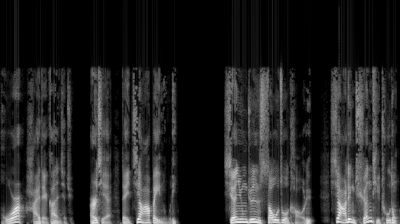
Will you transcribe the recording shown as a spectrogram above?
活还得干下去，而且得加倍努力。钱拥军稍作考虑，下令全体出动，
